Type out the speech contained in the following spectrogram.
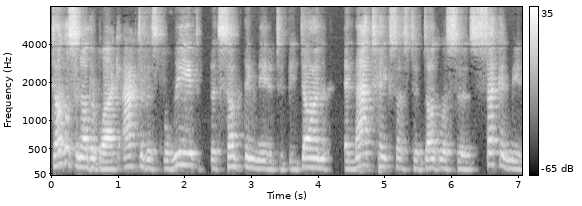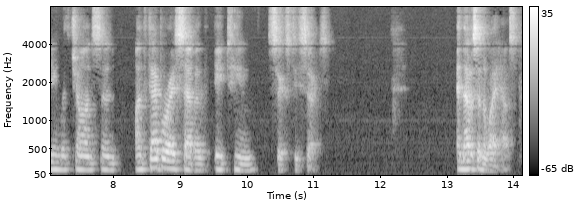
Douglass and other Black activists believed that something needed to be done. And that takes us to Douglass's second meeting with Johnson on February 7th, 1866. And that was in the White House.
